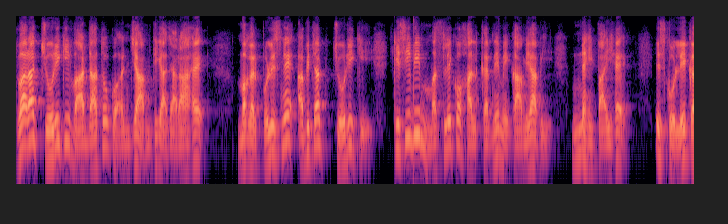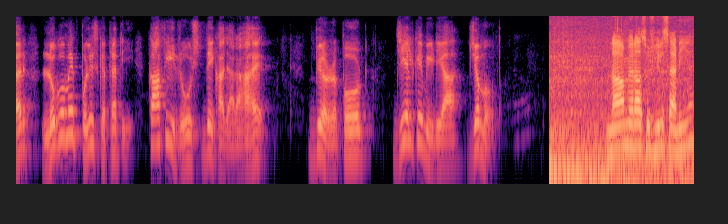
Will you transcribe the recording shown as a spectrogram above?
द्वारा चोरी की वारदातों को अंजाम दिया जा रहा है। मगर पुलिस ने अभी तक चोरी की किसी भी मसले को हल करने में कामयाबी नहीं पाई है। इसको लेकर लोगों में पुलिस के प्रति काफ़ी रोष देखा जा रहा है। ब्यूरो रिपोर्ट जेल के मीडिया जम्मू। नाम मेरा सुशील सैनी है।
